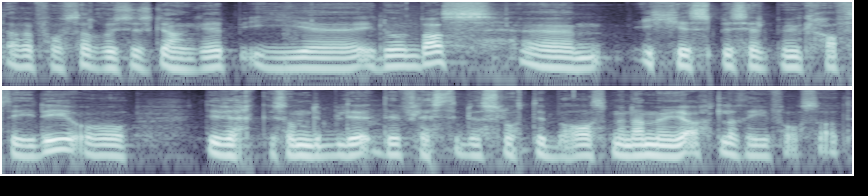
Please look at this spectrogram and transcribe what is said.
det er fortsatt russiske angrep i, i Donbass. Ikke spesielt mye kraft i de, og det virker som de, ble, de fleste blir slått tilbake, men det er mye artilleri fortsatt.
